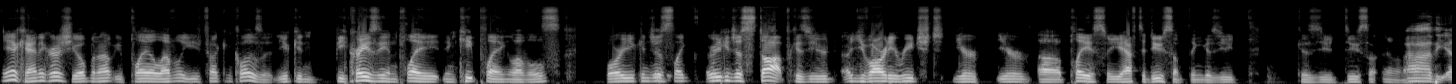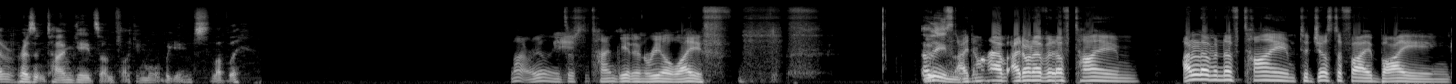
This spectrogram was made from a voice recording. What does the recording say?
yeah, Candy Crush. You open up, you play a level, you fucking close it. You can be crazy and play and keep playing levels, or you can just like, or you can just stop because you're you've already reached your your uh place, so you have to do something because you because you do something. Ah, the ever-present time gates on fucking mobile games. Lovely. Not really. It's just a time gate in real life. I Oops, mean, I don't have I don't have enough time. I don't have enough time to justify buying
